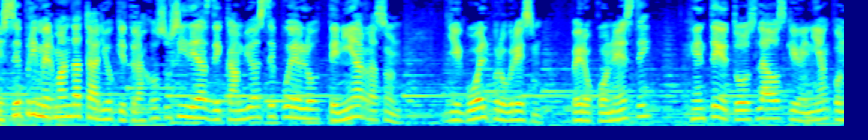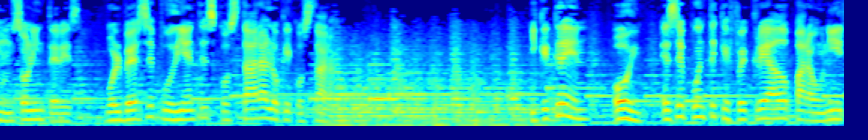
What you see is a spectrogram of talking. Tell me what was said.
Ese primer mandatario que trajo sus ideas de cambio a este pueblo tenía razón. Llegó el progreso, pero con este, gente de todos lados que venían con un solo interés, volverse pudientes costara lo que costara. ¿Y qué creen? Hoy, ese puente que fue creado para unir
